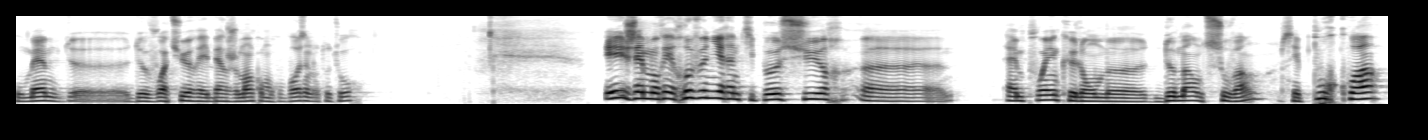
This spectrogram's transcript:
ou même de, voiture et hébergement comme on propose à notre tour. Et j'aimerais revenir un petit peu sur euh, un point que l'on me demande souvent, c'est pourquoi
